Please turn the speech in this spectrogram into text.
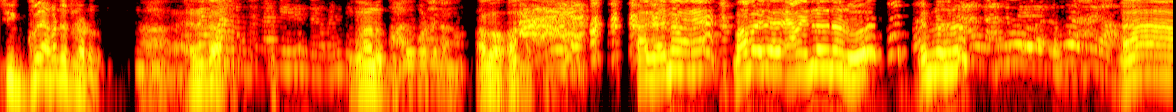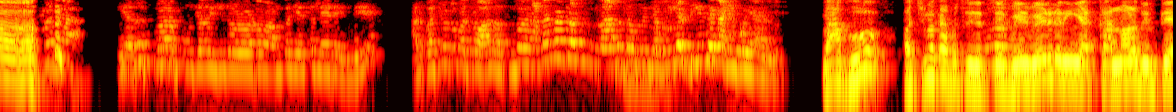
సిగ్గు లేకుండా ఉంటున్నాడు నిజం. అవును. నాలుగు కూడా కన్నా అగో. అగో ఎందుకనే మామూలు ఎందుకు వదినావు నువ్వు? ఎందుకు పూజలు అంతా చేస్తే లేట్ అయింది. కడిగిపోయారు. నాకు పచ్చిమిరకాయ పచ్చి చెప్తే వేడి వేడిగా నీ యొక్క అన్నంలో తింటే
